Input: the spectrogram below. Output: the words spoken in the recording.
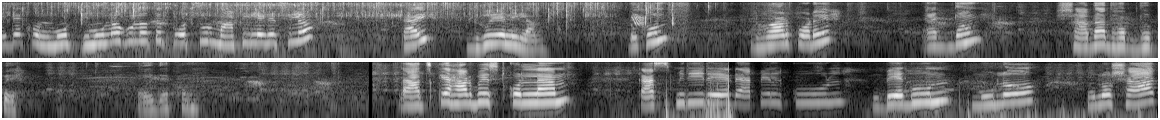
এই দেখুন মূলোগুলোতে প্রচুর মাটি লেগেছিল, তাই ধুয়ে নিলাম। দেখুন, ধোয়ার পরে একদম সাদা ধপধপে। এই দেখুন। আজকে হারভেস্ট করলাম কাশ্মীরি রেড অ্যাপেল কুল, বেগুন, মূলো মূলো শাক।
